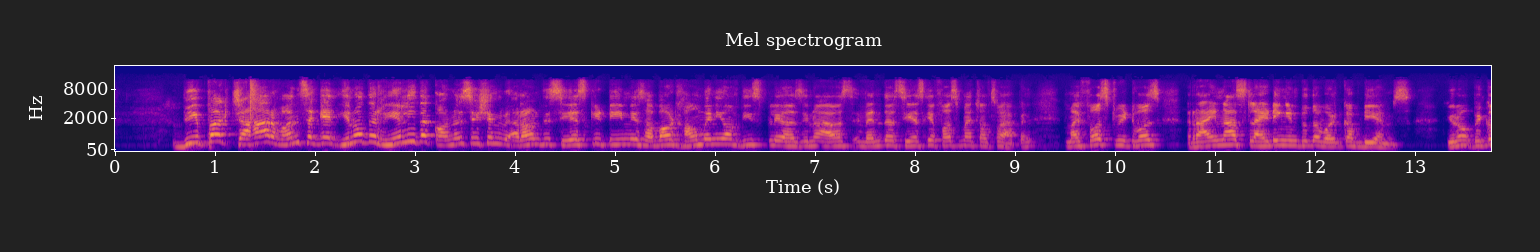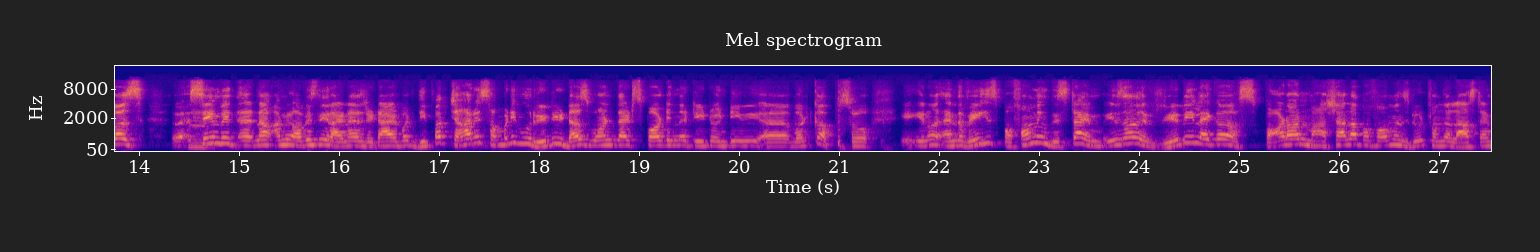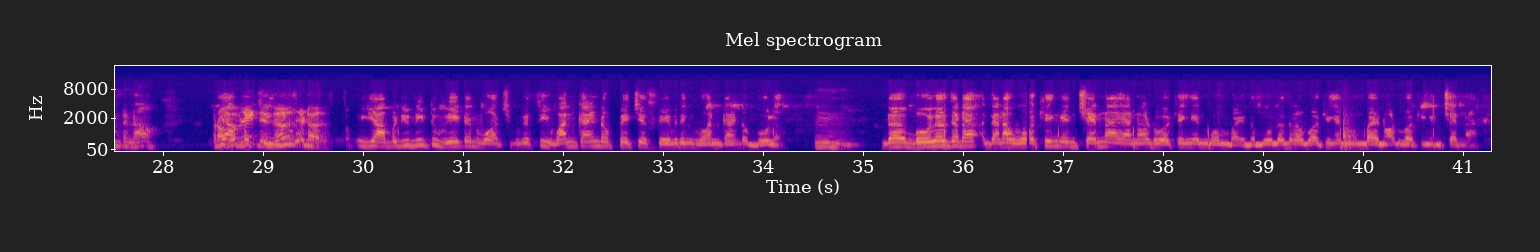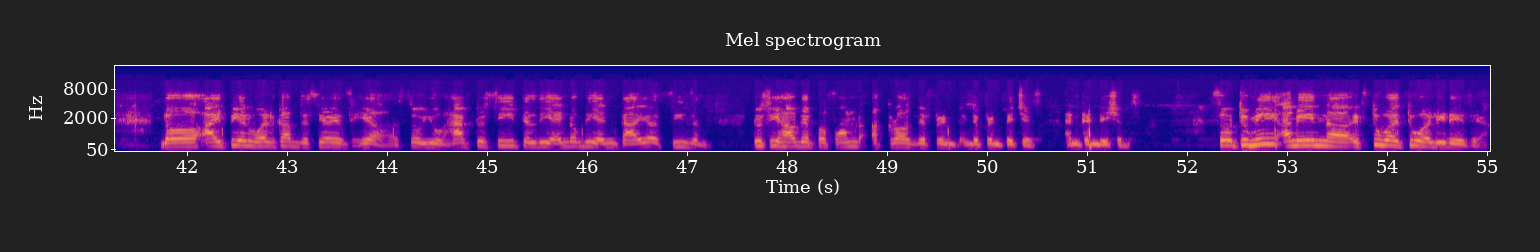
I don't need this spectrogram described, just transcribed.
Deepak Chahar, once again, you know, the really the conversation around the CSK team is about how many of these players, you know, I was when the CSK first match also happened, my first tweet was Raina sliding into the World Cup DMs. You know, because uh, same with uh, now. I mean, obviously Raina is retired, but Deepak Chahar is somebody who really does want that spot in the T20 uh, World Cup. So you know, and the way he's performing this time is a really like a spot on mashallah performance, dude, from the last time to now. Probably but see, deserves you- it also. Yeah, but you need to wait and watch because see, one kind of pitch is favoring one kind of bowler. Hmm. The bowlers that are that are working in Chennai are not working in Mumbai. The bowlers that are working in Mumbai are not working in Chennai. The IPL World Cup this year is here, so you have to see till the end of the entire season to see how they performed across different different pitches and conditions. So to me, I mean, uh, it's too uh, too early days here.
